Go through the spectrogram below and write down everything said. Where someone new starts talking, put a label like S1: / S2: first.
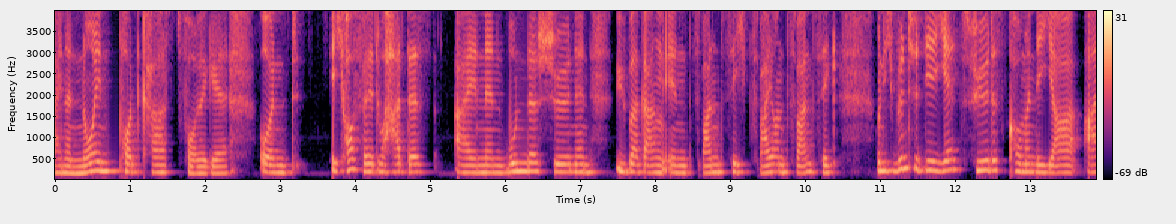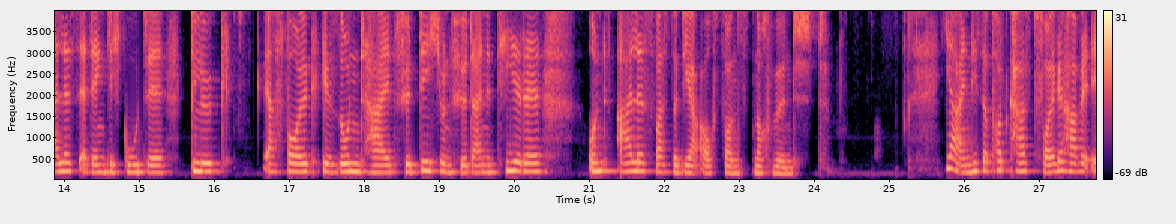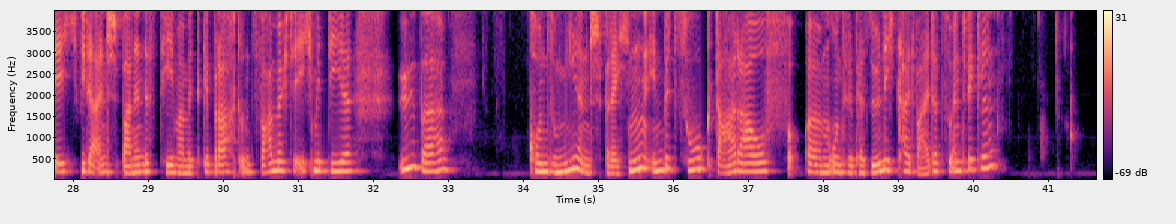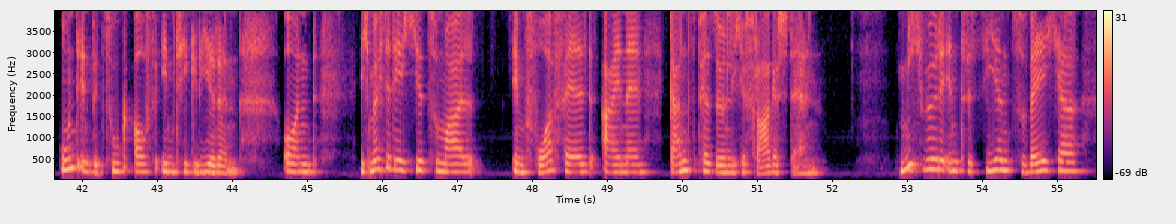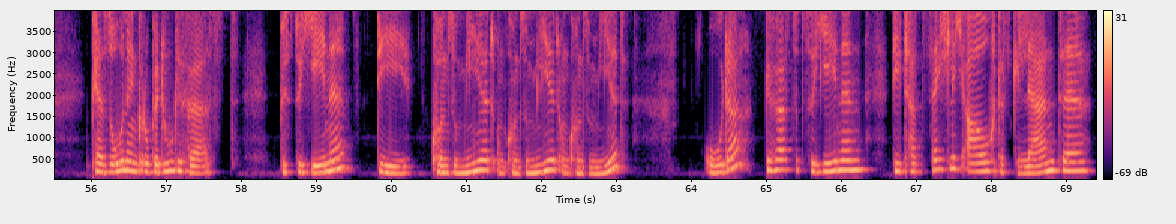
S1: einer neuen Podcast-Folge und ich hoffe, du hattest einen wunderschönen Übergang in 2022 und ich wünsche dir jetzt für das kommende Jahr alles erdenklich Gute, Glück, Erfolg, Gesundheit für dich und für deine Tiere und alles, was du dir auch sonst noch wünschst. Ja, in dieser Podcast-Folge habe ich wieder ein spannendes Thema mitgebracht. Und zwar möchte ich mit dir über Konsumieren sprechen in Bezug darauf, ähm, unsere Persönlichkeit weiterzuentwickeln und in Bezug auf Integrieren. Und ich möchte dir hierzu mal im Vorfeld eine ganz persönliche Frage stellen. Mich würde interessieren, zu welcher Personengruppe du gehörst. Bist du jene, die konsumiert und konsumiert und konsumiert? Oder gehörst du zu jenen, die tatsächlich auch das Gelernte,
